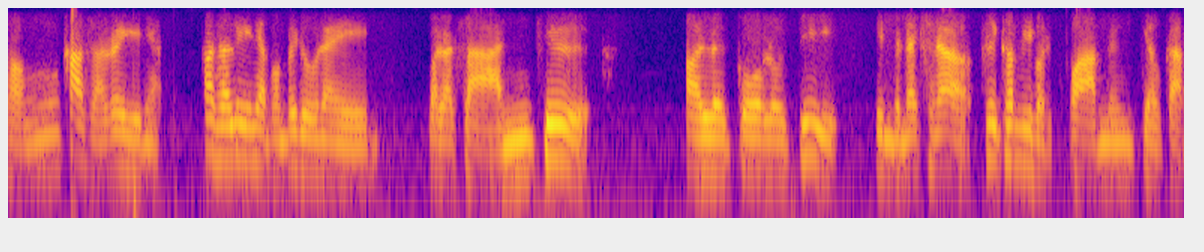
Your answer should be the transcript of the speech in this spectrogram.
ของข้าวสาลีเนี่ยข้าวสาลีเนี่ยผมไปดูในวารสารชื่อ Allergology International ซึ่งเขามีบทความหนึ่งเกี่ยวกับ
